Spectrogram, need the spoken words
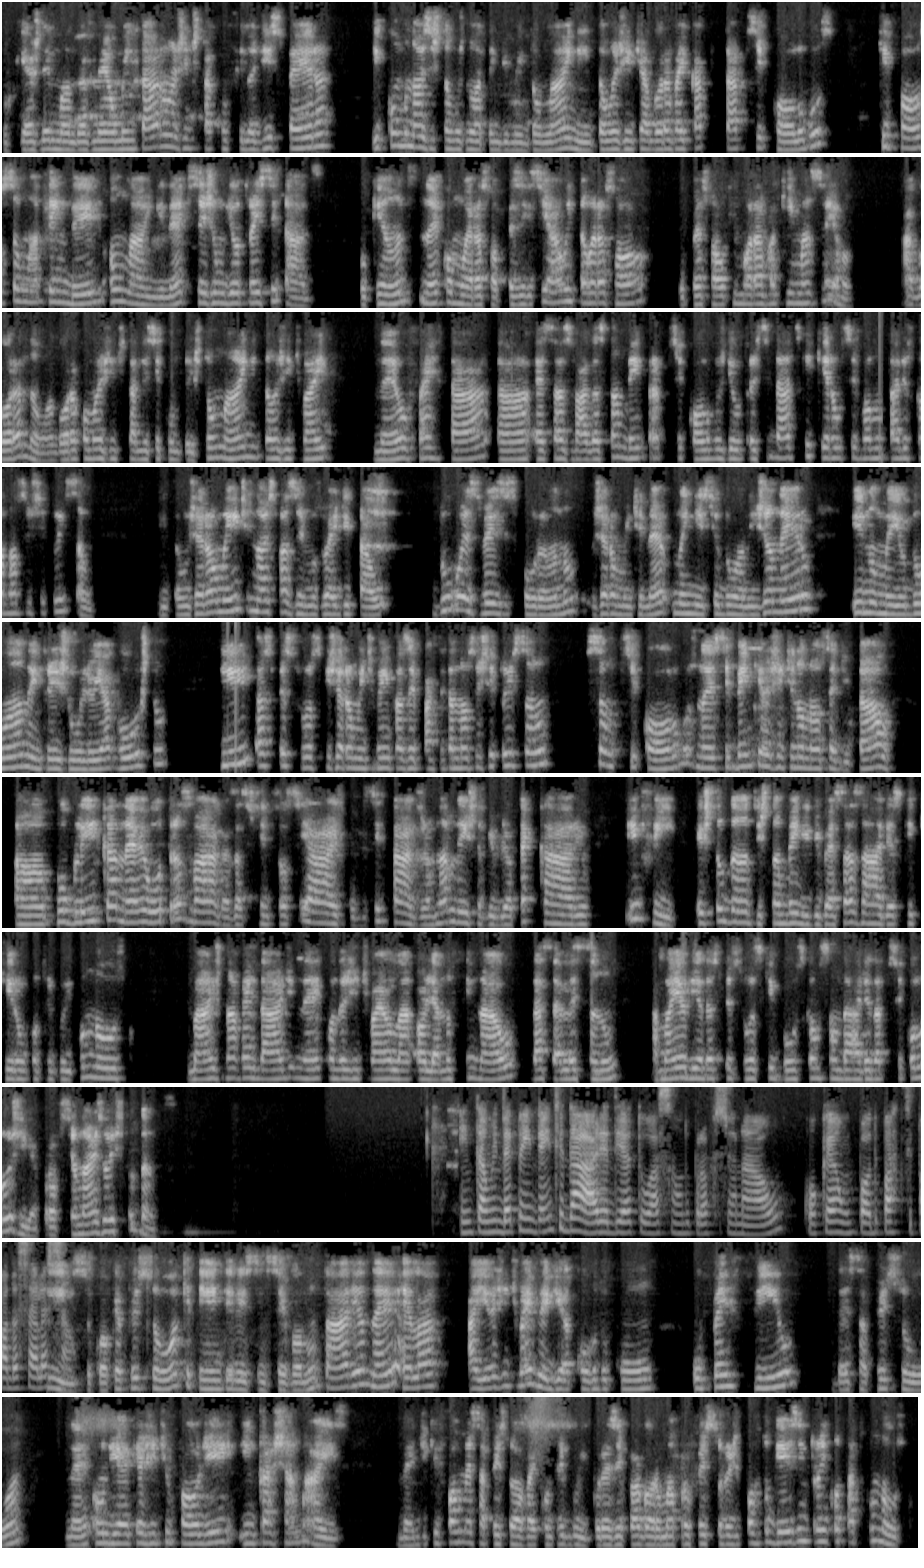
porque as demandas né, aumentaram, a gente está com fila de espera, e como nós estamos no atendimento online, então a gente agora vai captar psicólogos que possam atender online, né, que sejam de outras cidades. Porque antes, né, como era só presencial, então era só o pessoal que morava aqui em Maceió. Agora não, agora como a gente está nesse contexto online, então a gente vai né, ofertar uh, essas vagas também para psicólogos de outras cidades que queiram ser voluntários com a nossa instituição. Então, geralmente, nós fazemos o edital duas vezes por ano, geralmente né, no início do ano, em janeiro, e no meio do ano, entre julho e agosto, e as pessoas que geralmente vêm fazer parte da nossa instituição são psicólogos, né, se bem que a gente, no nosso edital, uh, publica né, outras vagas, assistentes sociais, publicitários, jornalista, bibliotecário, enfim, estudantes também de diversas áreas que queiram contribuir conosco, mas, na verdade, né, quando a gente vai olhar, no final da seleção, a maioria das pessoas que buscam são da área da psicologia, profissionais ou estudantes. Então, independente da área de atuação do profissional, qualquer um pode participar da seleção. Isso, qualquer pessoa que tenha interesse em ser voluntária, né, ela, aí a gente vai ver de acordo com o perfil dessa pessoa, né? Onde é que a gente pode encaixar mais, né? De que forma essa pessoa vai contribuir? Por exemplo, agora uma professora de português entrou em contato conosco.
